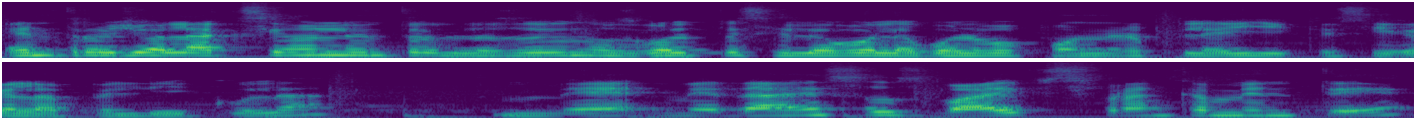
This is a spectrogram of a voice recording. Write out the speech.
entro yo a la acción, le entro, les doy unos golpes y luego le vuelvo a poner play y que siga la película. Me, me da esos vibes, francamente,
